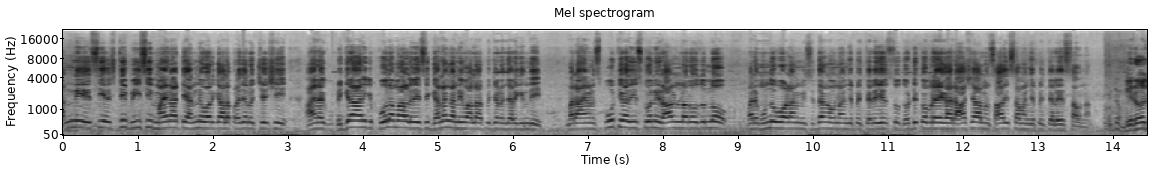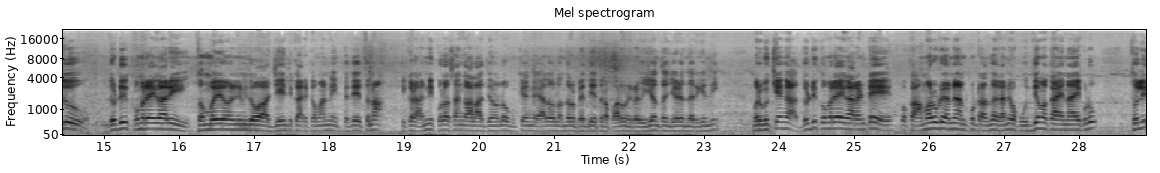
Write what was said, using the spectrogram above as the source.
అన్ని ఎస్సీ ఎస్టీ బీసీ మైనార్టీ అన్ని వర్గాల ప్రజలు వచ్చేసి ఆయన విగ్రహానికి పూలమాలలు వేసి ఘనంగా నివాళులర్పించడం జరిగింది. మరి ఆయన స్ఫూర్తిగా తీసుకొని రానున్న రోజుల్లో మరి ముందు పోవడానికి మేము సిద్ధంగా ఉన్నామని చెప్పి తెలియజేస్తూ దొడ్డి కొమరయ్య గారి ఆశయాలను సాధిస్తామని చెప్పి తెలియజేస్తా ఉన్నాను. ఈరోజు దొడ్డి కుమరయ్య గారి తొంభై ఎనిమిదవ జయంతి కార్యక్రమాన్ని పెద్ద ఎత్తున ఇక్కడ అన్ని కుల సంఘాల ఆధ్వర్యంలో ముఖ్యంగా యాదవులందరూ పెద్ద ఎత్తున పాల్గొని ఇక్కడ విజయవంతం చేయడం జరిగింది. మరి ముఖ్యంగా దొడ్డి కుమరయ్య గారు అంటే ఒక అమరుడు అని అనుకుంటారు అందరూ కానీ ఒక ఉద్యమకాయ నాయకుడు తొలి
